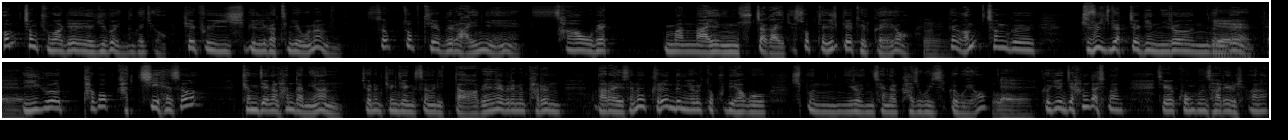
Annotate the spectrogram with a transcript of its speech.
엄청 중하게 여기고 있는 거죠. KF-21 같은 경우는 소- 소프트웨어 그 라인이 4, 500만 라인 숫자가 이렇게 소프트웨어 이렇게 될 거예요. 그러니까 엄청 그 기술 집약적인 이런 건데 예, 예. 이것하고 같이 해서 경쟁을 한다면 저는 경쟁성은 있다. 왜냐 그러면 다른 나라에서는 그런 능력을 또 구비하고 싶은 이런 생각을 가지고 있을 거고요. 네. 그게 이제 한 가지만 제가 공군 사례를 하나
